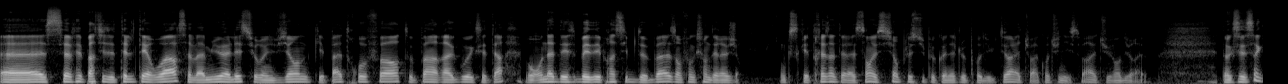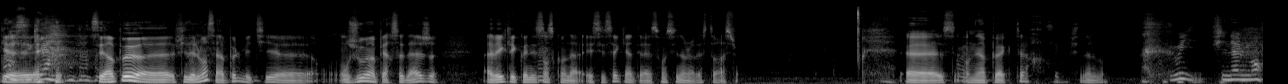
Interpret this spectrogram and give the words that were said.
euh, ça fait partie de tel terroir, ça va mieux aller sur une viande qui est pas trop forte ou pas un ragoût, etc. Bon, on a des, des principes de base en fonction des régions. Donc ce qui est très intéressant, et si en plus tu peux connaître le producteur, là tu racontes une histoire et tu vends du rêve. Donc c'est ça qui est, c'est un peu, euh, finalement c'est un peu le métier, euh, on joue un personnage avec les connaissances qu'on a, et c'est ça qui est intéressant aussi dans la restauration. Euh, on est un peu acteur finalement. Oui, finalement.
